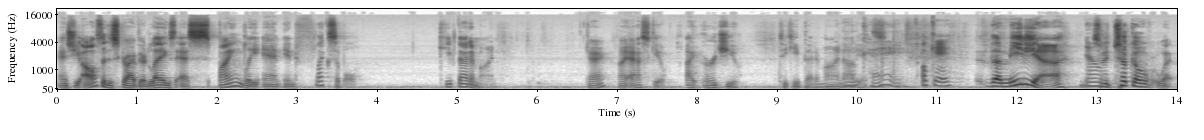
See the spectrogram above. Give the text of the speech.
and she also described their legs as spindly and inflexible. Keep that in mind. Okay? I ask you, I urge you to keep that in mind, audience. Okay. Okay. The media No. sort of took over. What?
